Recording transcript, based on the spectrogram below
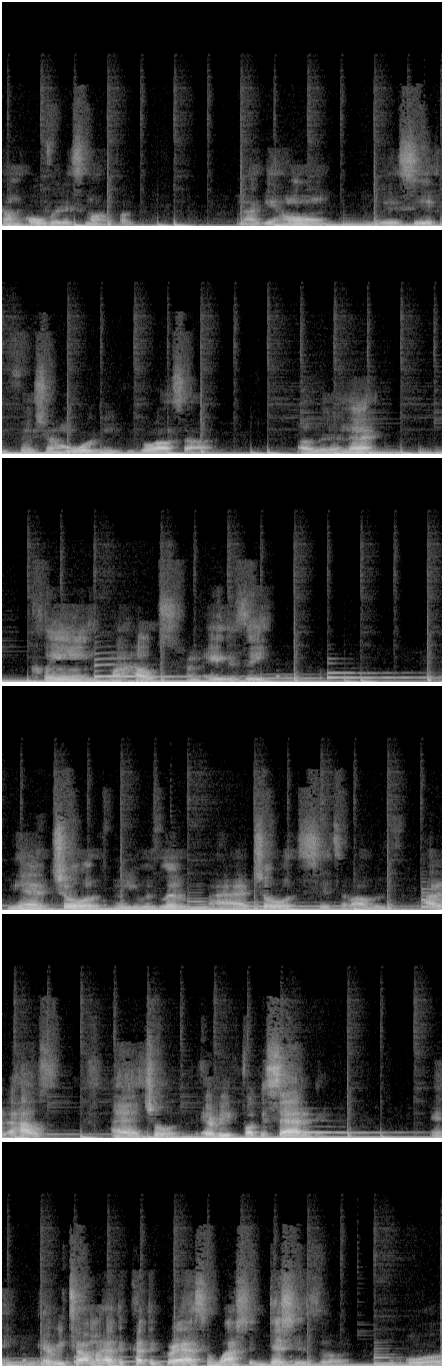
come over this motherfucker. When I get home, we'll see if you finish your homework and you can go outside. Other than that, clean my house from A to Z. We had chores when you was little. I had chores shit till I was out of the house. I had chores every fucking Saturday. And every time I had to cut the grass or wash the dishes or or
